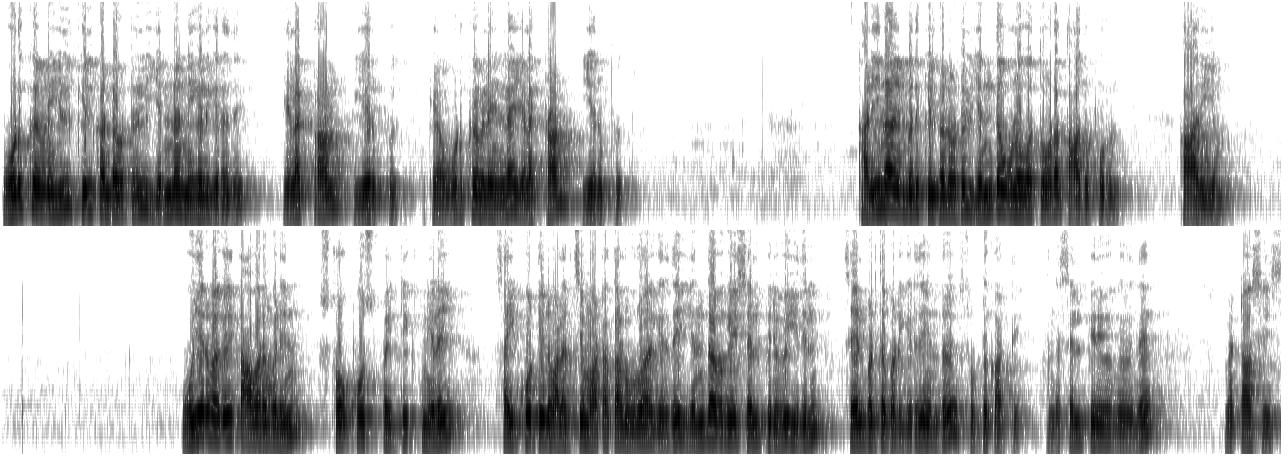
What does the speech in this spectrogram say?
ஒடுக்க வினையில் கீழ்கண்டவற்றில் என்ன நிகழ்கிறது? எலக்ட்ரான் ஏற்பு. ஓகே ஒடுக்க வினையில் எலக்ட்ரான் ஏற்பு. கலினா என்பது கீழ்கண்டவற்றில் எந்த உலோகத்தோட தாது பொருள் காரியம். உயர் வகை தாவரங்களின் ஸ்ட்ரோபோஸ்பைட்டிக் நிலை சைக்கோட்டின் வளர்ச்சி மாற்றத்தால் உருவாகிறது. எந்த வகை செல் பிரிவு இதில் செயல்படுத்தப்படுகிறது என்று சுட்டுக்காட்டு. அந்த செல் பிரிவுங்கிறது மெட்டாசிஸ்.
